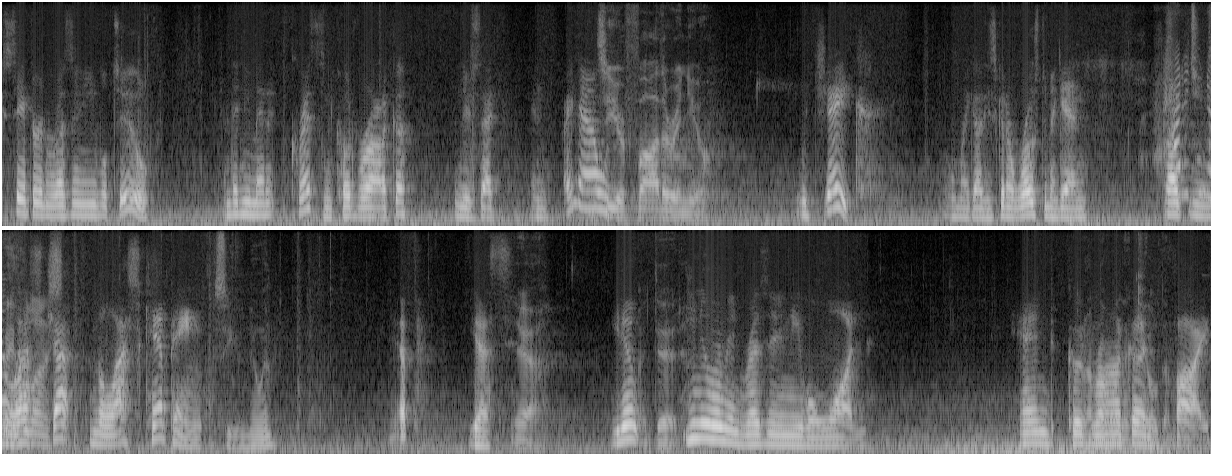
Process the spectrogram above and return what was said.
saved her in Resident Evil 2, and then he met Chris in Code Veronica, and there's that. And right now I See your father and you. with Jake. Oh my God, he's gonna roast him again. How Like in the last on chat, in the last campaign. So you knew him? Yep. Yes. Yeah, You know, I did. you knew him in Resident Evil 1. And Code But I'm the one that Veronica in 5.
